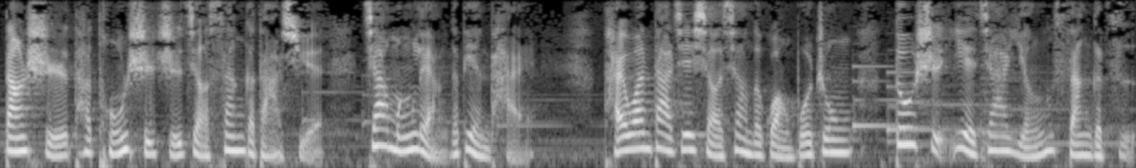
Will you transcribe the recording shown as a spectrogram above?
当时他同时执教三个大学，加盟两个电台，台湾大街小巷的广播中都是叶嘉莹三个字。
